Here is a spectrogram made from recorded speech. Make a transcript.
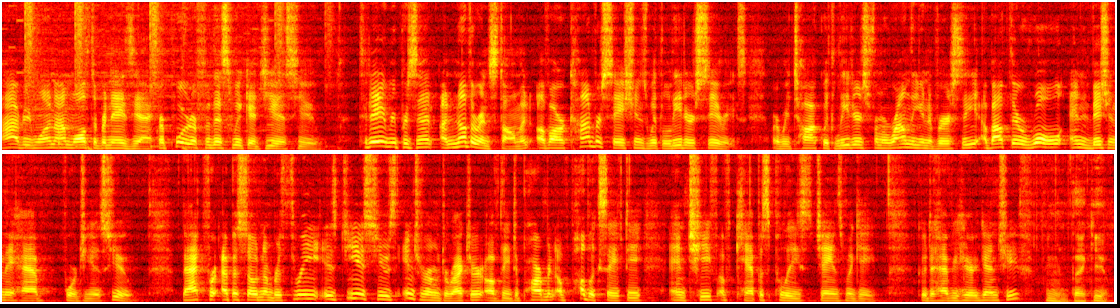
Hi everyone, I'm Walter Banasiak, reporter for This Week at GSU. Today we present another installment of our Conversations with Leaders series, where we talk with leaders from around the university about their role and vision they have for GSU. Back for episode number three is GSU's interim director of the Department of Public Safety and Chief of Campus Police, James McGee. Good to have you here again, Chief. Mm, thank you.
